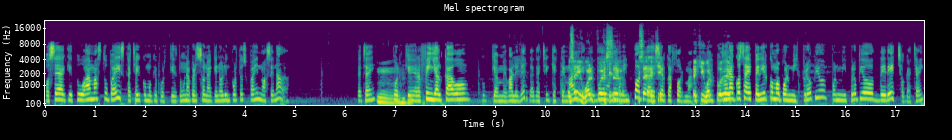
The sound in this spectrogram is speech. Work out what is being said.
O sea, que tú amas tu país, ¿cachai? Como que porque una persona que no le importa su país no hace nada. ¿Cachai? Mm. Porque al fin y al cabo, que me vale verga, ¿cachai? Que esté mal. sea, que igual puede bien, ser- No me o importa sea, es de que- cierta forma. Es que igual Porque puede... una cosa es pedir como por mis propios, por mi propio derecho, ¿cachai?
